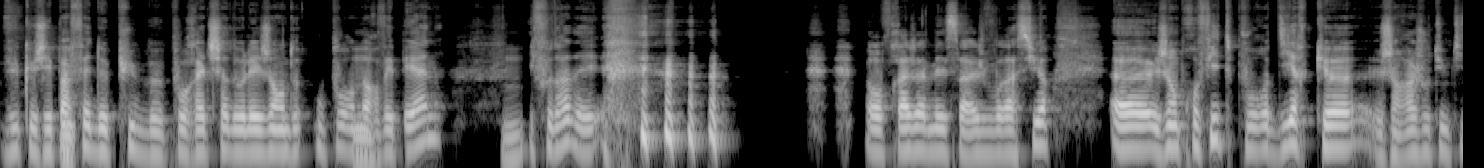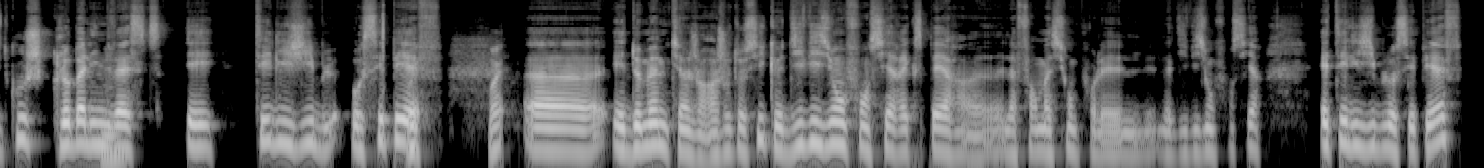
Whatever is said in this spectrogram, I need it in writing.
vu que j'ai pas Oui. fait de pub pour Red Shadow Legend ou pour Mm. NordVPN, Mm. il faudra des... On fera jamais ça, je vous rassure. Euh, J'en profite pour dire que, j'en rajoute une petite couche, Global Mm. Invest est éligible au CPF. Ouais. Euh, et de même, tiens, j'en rajoute aussi que Division Foncière Expert, euh, la formation pour les- la division foncière, est éligible au CPF.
